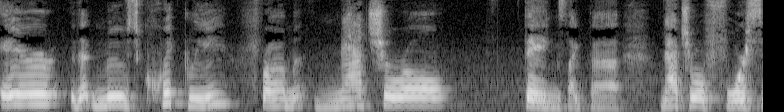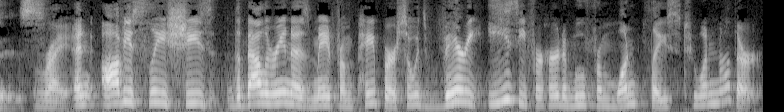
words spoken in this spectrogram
air that moves quickly from natural things like the natural forces. Right. And obviously, she's the ballerina is made from paper, so it's very easy for her to move from one place to another.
